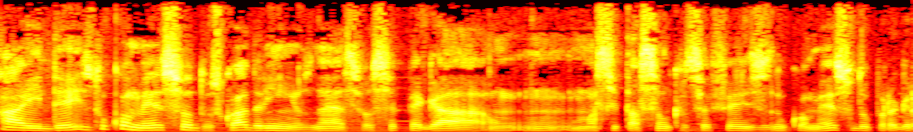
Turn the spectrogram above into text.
Ah, e desde o começo dos quadrinhos, né? Se você pegar um, uma citação que você fez no começo do programa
